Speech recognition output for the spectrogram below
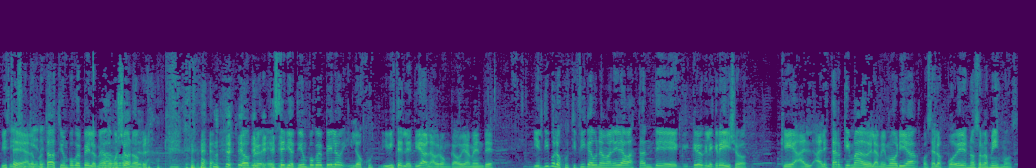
¿Viste? Sí, sí a los tiene. costados tiene un poco de pelo, medio Ah, como yo, ¿no? Pero... no, pero en serio, tiene un poco de pelo y lo just- y viste, le tiraron la bronca, obviamente. Y el tipo lo justifica de una manera bastante, que creo que le creí yo, que al, al estar quemado de la memoria, o sea, los poderes no son los mismos.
